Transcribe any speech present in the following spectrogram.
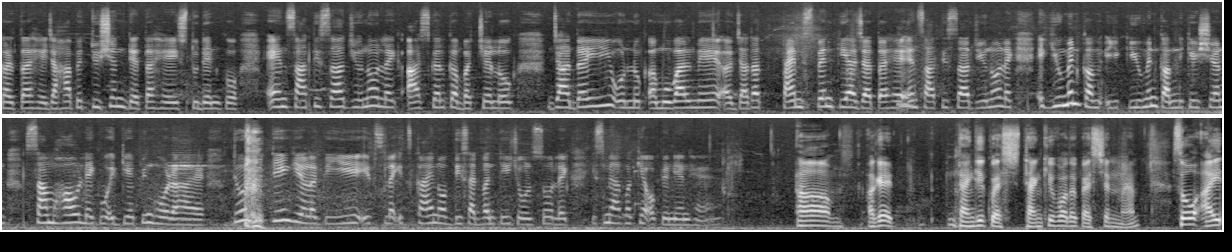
करता है जहाँ पे ट्यूशन देता है स्टूडेंट को। एंड साथ ही साथ यू नो लाइक आजकल का बच्चे लोग ज़्यादा ही उन लोग मोबाइल में ज़्यादा टाइम स्पेंड किया जाता है। एंड साथ ही साथ यू नो लाइक एक ह्यूमन एक human communication some how like वो गैपिंग हो रहा है। डोंट यू थिंक ये लाइक ये it's like it's kind of disadvantage also like इसमें आपका क्या ओपिनियन है? Um, again you question thank you for the question, ma'am. So, i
